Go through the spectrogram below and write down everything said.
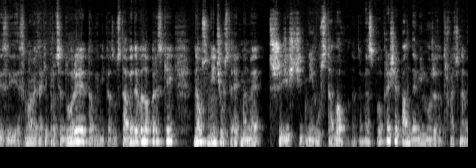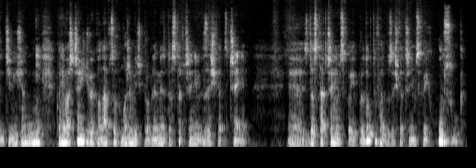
jest, jest, mamy takie procedury, to wynika z ustawy deweloperskiej. Na usunięcie usterek mamy 30 dni ustawowo. Natomiast w okresie pandemii może to trwać nawet 90 dni, ponieważ część wykonawców może mieć problemy z dostarczeniem zaświadczeniem. E, z dostarczeniem swoich produktów albo ze świadczeniem swoich usług.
